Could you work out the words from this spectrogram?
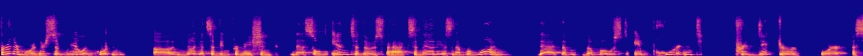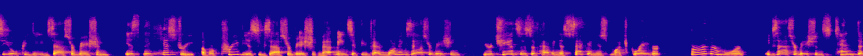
Furthermore, there's some real important uh, nuggets of information nestled into those facts, and that is number one, that the, the most important predictor for a COPD exacerbation is the history of a previous exacerbation. That means if you've had one exacerbation, your chances of having a second is much greater. Furthermore, exacerbations tend to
